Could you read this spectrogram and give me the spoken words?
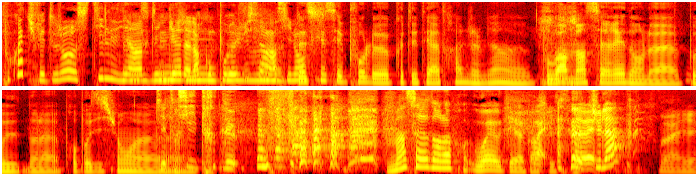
Pourquoi tu fais toujours le style il y a un jingle alors qu'on pourrait juste faire un silence Parce que c'est pour le côté théâtral, j'aime bien euh, pouvoir m'insérer dans la, dans la proposition. euh, Titre, titre de M'insérer dans la. pro- Ouais, ok, d'accord. Ouais. tu l'as? Ouais, ouais.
